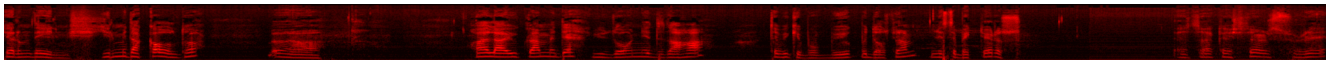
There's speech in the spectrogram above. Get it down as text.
Yarım değilmiş. 20 dakika oldu. Ee, hala yüklenmedi. %17 daha. Tabii ki bu büyük bir dosya. Neyse bekliyoruz. Evet arkadaşlar süre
